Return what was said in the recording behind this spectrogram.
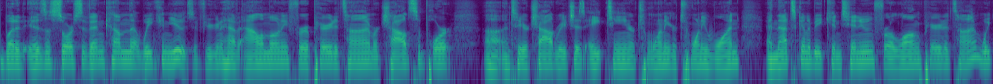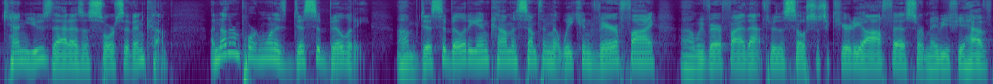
but it is a source of income that we can use. If you're going to have alimony for a period of time or child support uh, until your child reaches 18 or 20 or 21, and that's going to be continuing for a long period of time, we can use that as a source of income. Another important one is disability. Um, disability income is something that we can verify. Uh, we verify that through the Social Security office, or maybe if you have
